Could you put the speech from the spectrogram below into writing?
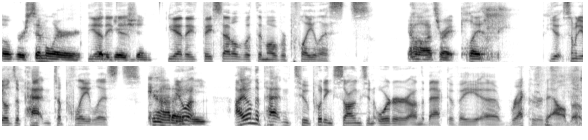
over similar Yeah, they did. litigation. yeah. They they settled with them over playlists. Oh, that's right. Play. Somebody owns a patent to playlists. God, You know I what? hate. I own the patent to putting songs in order on the back of a uh, record album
